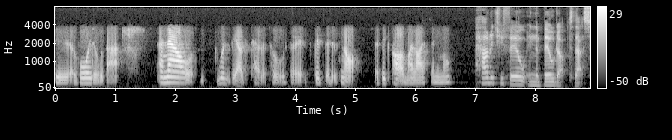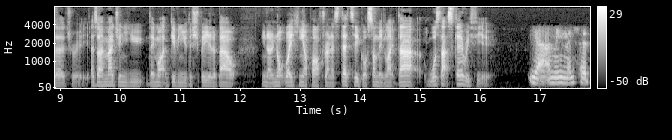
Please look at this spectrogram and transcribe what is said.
to avoid all that. And now wouldn't be able to tell at all. So it's good that it's not a big part of my life anymore. How did you feel in the build up to that surgery? As I imagine you they might have given you the spiel about, you know, not waking up after anesthetic or something like that. Was that scary for you? Yeah, I mean they said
